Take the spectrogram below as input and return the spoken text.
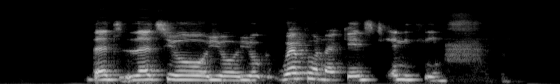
that's that's your your your weapon against anything.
